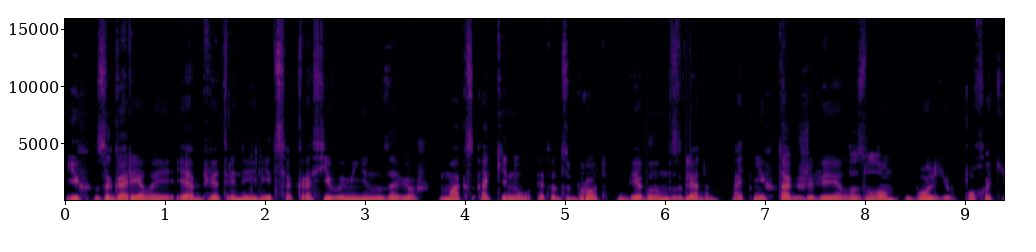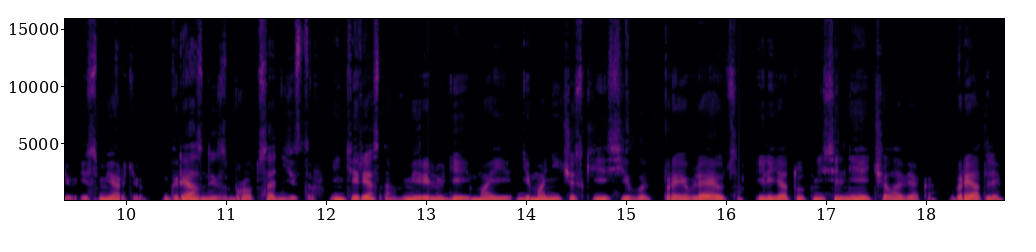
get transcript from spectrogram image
Их загорелые и обветренные лица красивыми не назовешь. Макс окинул этот сброд беглым взглядом. От них также веяло злом, болью, похотью и смертью. Грязный сброд садистов. Интересно, в мире людей мои демонические силы проявляются? Или я тут не сильнее человека? Вряд ли.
